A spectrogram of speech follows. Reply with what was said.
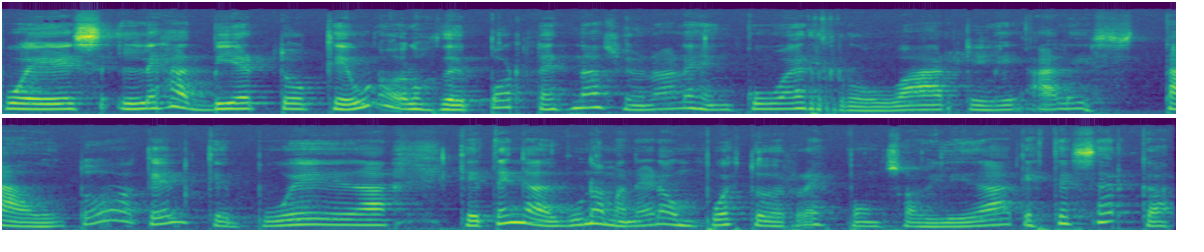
pues les advierto que uno de los deportes nacionales en Cuba es robarle al Estado. Todo aquel que pueda, que tenga de alguna manera un puesto de responsabilidad, que esté cerca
